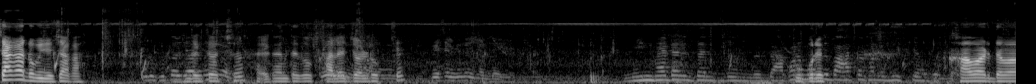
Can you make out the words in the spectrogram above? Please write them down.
চাকা ডুবিছে চাকা। দেখতে পাচ্ছ? এখান থেকেও খালের জল ঢুকছে। পুকুরে খাবার দেওয়া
